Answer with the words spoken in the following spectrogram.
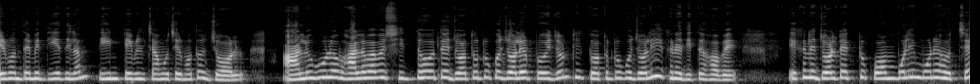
এর মধ্যে আমি দিয়ে দিলাম তিন টেবিল চামচের মতো জল। আলুগুলো ভালোভাবে সিদ্ধ হতে যতটুকু জলের প্রয়োজন, ঠিক ততটুকু জলই এখানে দিতে হবে। এখানে জলটা একটু কম বলেই মনে হচ্ছে,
